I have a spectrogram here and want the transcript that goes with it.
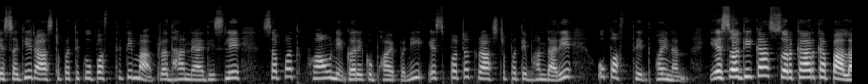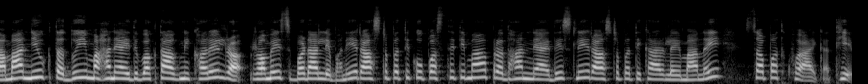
यसअघि राष्ट्रपतिको उपस्थितिमा प्रधान न्यायाधीशले शपथ खुवाउने गरेको भए पनि यसपटक राष्ट्रपति भण्डारी उपस्थित भएनन्। यसअघिका सरकारका पालामा नियुक्त दुई महान्यायाधिवक्ता अग्नि खरेल र रमेश बडालले भने राष्ट्रपतिको उपस्थितिमा प्रधान न्यायाधीशले राष्ट्रपति कार्यालयमा नै शपथ खुवाएका थिए।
